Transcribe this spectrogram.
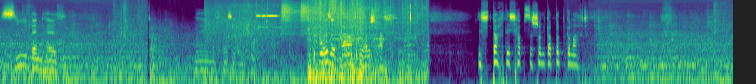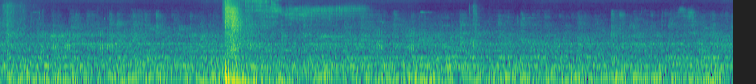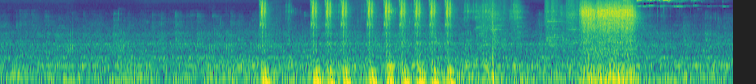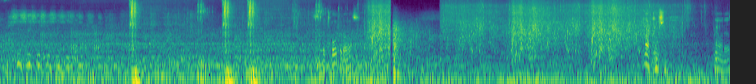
Sieben Health. Meine Fresse. Wo ist sie? Ach, die habe ich... Ach. Ich dachte, ich habe sie schon kaputt gemacht.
